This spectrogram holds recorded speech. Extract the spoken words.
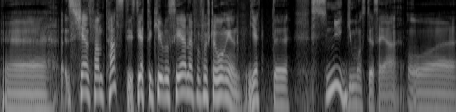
Eh, känns fantastiskt, jättekul att se henne för första gången. Jättesnygg måste jag säga och eh,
